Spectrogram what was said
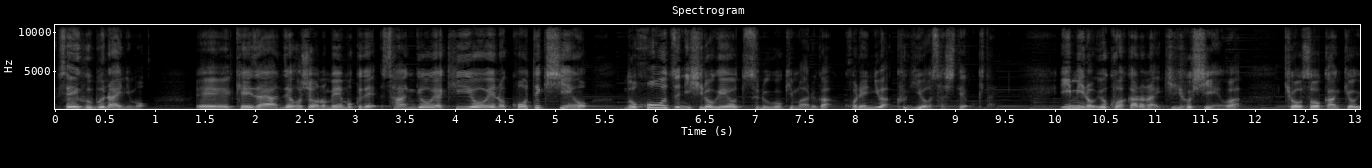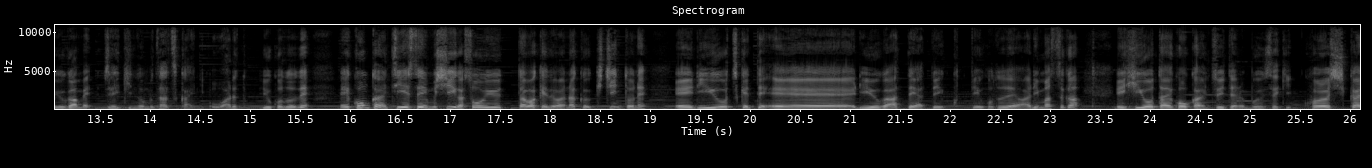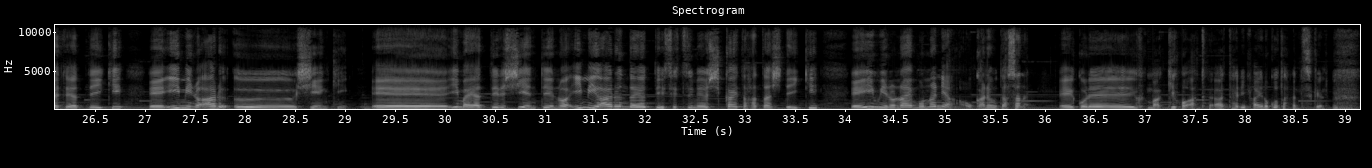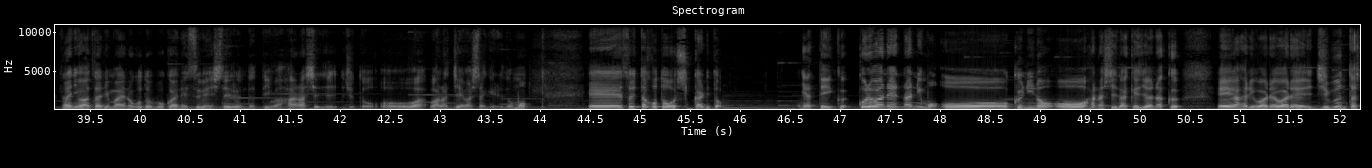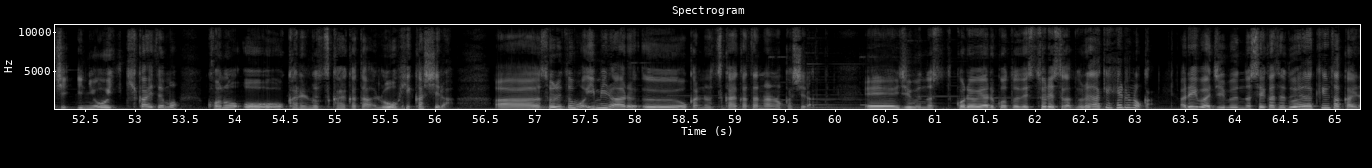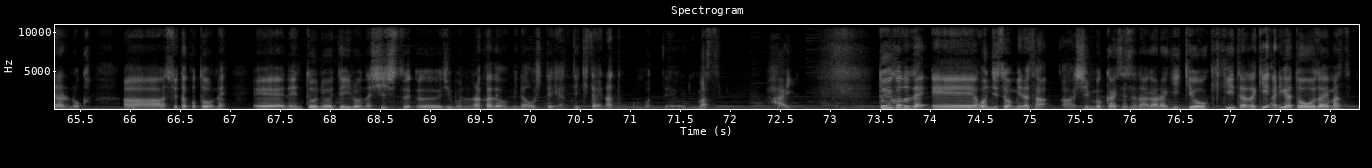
政府部内にも、えー、経済安全保障の名目で産業や企業への公的支援を野放図に広げようとする動きもあるが、これには釘を刺しておきたい。意味のよくわからない 企業支援は、競争環境を歪め、税金の無駄遣いに終わるということで、えー、今回の TSMC がそう言ったわけではなく、きちんとね、え、理由をつけて、え、理由があってやっていくっていうことではありますが、え費用対効果についての分析、これをしっかりとやっていき、え意味のある支援金、え今やってる支援っていうのは意味があるんだよっていう説明をしっかりと果たしていき、え意味のないものにはお金を出さない。えー、これ、まあ、基本 当たり前のことなんですけど、何を当たり前のことを僕は熱弁してるんだって今話してて、ちょっと笑っちゃいましたけれども、えー、そういったことをしっかりとやっていく。これはね、何も、国の話だけじゃなく、えー、やはり我々自分たちに置き換えても、このお金の使い方は浪費かしら？あそれとも意味のあるお金の使い方なのかしら？えー、自分のこれをやることでストレスがどれだけ減るのか、あるいは自分の生活でどれだけ豊かになるのか、あそういったことをね、えー、念頭に置いていろんな資質、自分の中でも見直してやっていきたいなと思っております。はい。ということで、えー、本日も皆さん、新聞解説ながら聞きをお聞きいただきありがとうございます。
